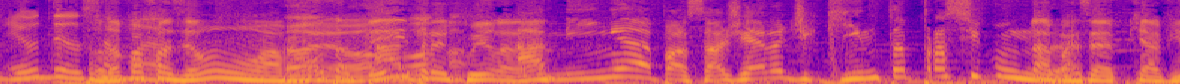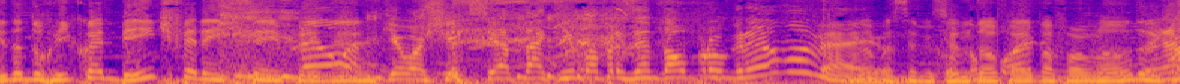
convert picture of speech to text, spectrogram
Meu Deus, Então dá pra. Fazer uma volta Olha, bem A- tranquila, né? A minha passagem era de quinta pra segunda. Não, mas é porque a vida do rico é bem diferente sempre, Não, é né? porque eu achei que você ia estar aqui pra apresentar o programa, velho. Não, mas você me convidou não pra ir pra Fórmula 1, daí.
